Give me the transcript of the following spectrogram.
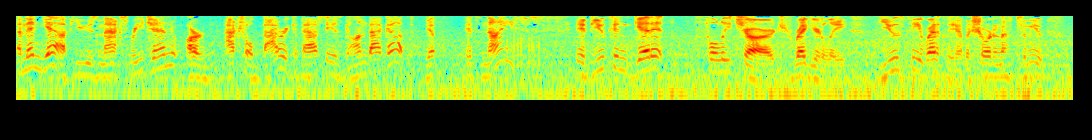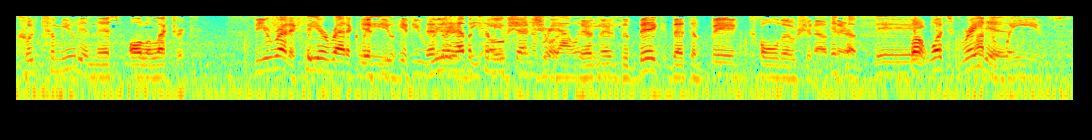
And then yeah, if you use max regen, our actual battery capacity has gone back up. Yep. It's nice. If you can get it fully charged regularly, you theoretically have a short enough commute. Could commute in this all electric. Theoretically, Theoretically, if you if you really have a commute, sure. reality. Then there's a big that's a big cold ocean out It's there. It's a big. But what's great lots is of waves.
